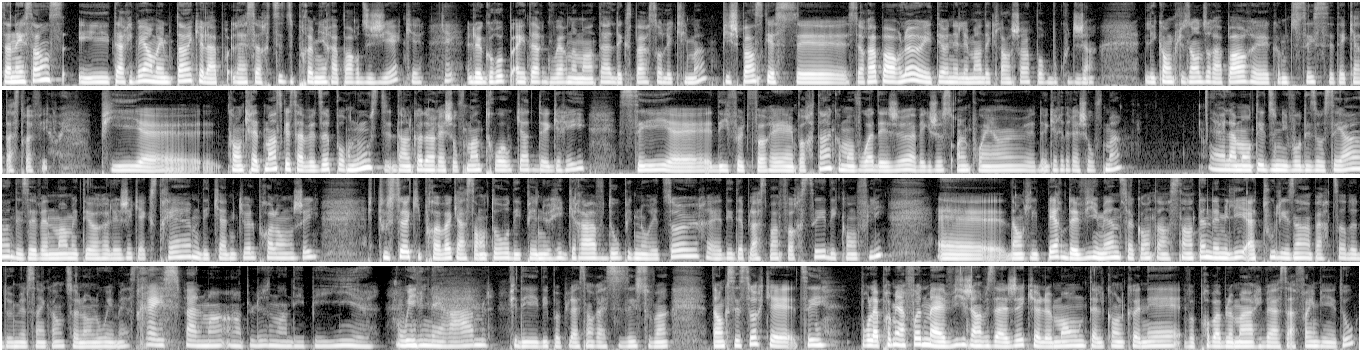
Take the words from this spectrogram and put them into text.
Sa naissance est arrivée en même temps que la, la sortie du premier rapport du GIEC, le groupe intergouvernemental d'experts sur le climat. Puis je pense que ce, ce rapport-là a été un élément déclencheur pour beaucoup de gens. Les conclusions du rapport, euh, comme tu sais, c'était catastrophique. Puis euh, concrètement, ce que ça veut dire pour nous, dans le cas d'un réchauffement de 3 ou 4 degrés, c'est euh, des feux de forêt importants, comme on voit déjà avec juste 1,1 degré de réchauffement. Euh, la montée du niveau des océans, des événements météorologiques extrêmes, des canicules prolongées, puis tout ça qui provoque à son tour des pénuries graves d'eau puis de nourriture, euh, des déplacements forcés, des conflits. Euh, donc, les pertes de vie humaines se comptent en centaines de milliers à tous les ans à partir de 2050, selon l'OMS. Principalement en plus dans des pays Oui, vulnérables. puis des, des populations racisées souvent. Donc, c'est sûr que, tu sais, pour la première fois de ma vie, j'envisageais que le monde tel qu'on le connaît va probablement arriver à sa fin bientôt.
